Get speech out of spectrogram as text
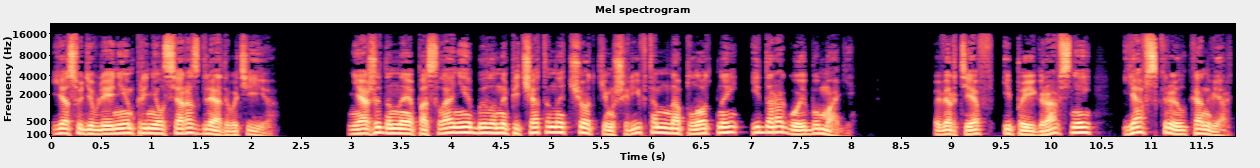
Я с удивлением принялся разглядывать ее. Неожиданное послание было напечатано четким шрифтом на плотной и дорогой бумаге. Повертев и поиграв с ней, я вскрыл конверт.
